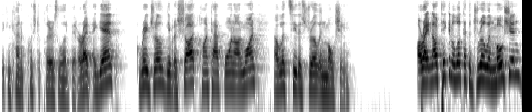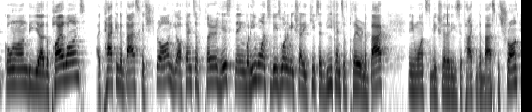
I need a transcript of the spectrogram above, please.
they can kind of push the players a little bit. All right, again, great drill. Give it a shot. Contact one on one. Now let's see this drill in motion. All right, now taking a look at the drill in motion, going on the uh, the pylons attacking the basket strong. The offensive player, his thing, what he wants to do is want to make sure that he keeps a defensive player in the back and he wants to make sure that he's attacking the basket strong.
